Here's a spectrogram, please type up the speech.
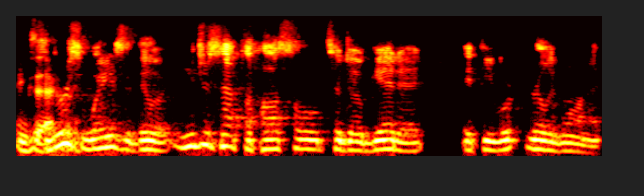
exactly. So there's ways to do it. You just have to hustle to go get it if you really want it.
